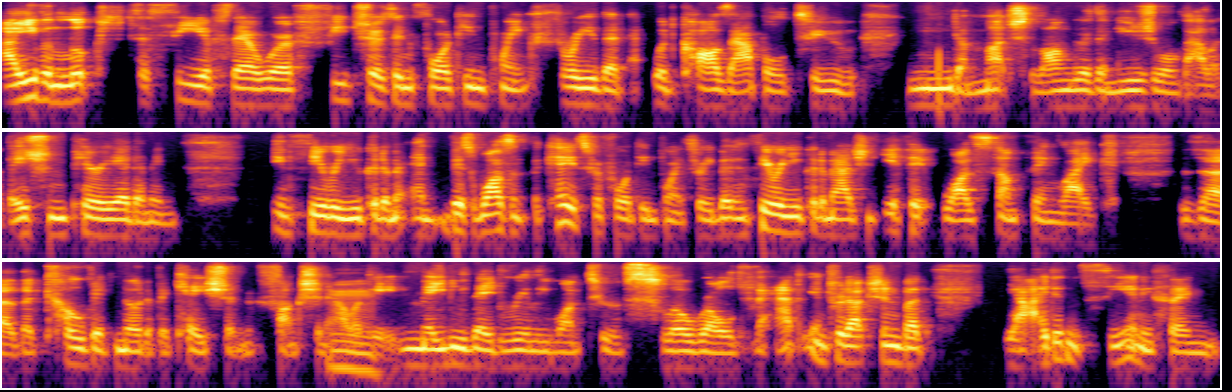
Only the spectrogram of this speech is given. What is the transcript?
I even looked to see if there were features in 14.3 that would cause Apple to need a much longer than usual validation period. I mean, in theory, you could, and this wasn't the case for 14.3, but in theory, you could imagine if it was something like the, the COVID notification functionality, maybe they'd really want to have slow rolled that introduction. But yeah, I didn't see anything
